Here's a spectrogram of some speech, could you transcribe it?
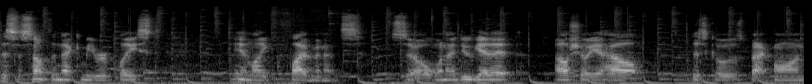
this is something that can be replaced in like five minutes. So when I do get it, I'll show you how this goes back on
